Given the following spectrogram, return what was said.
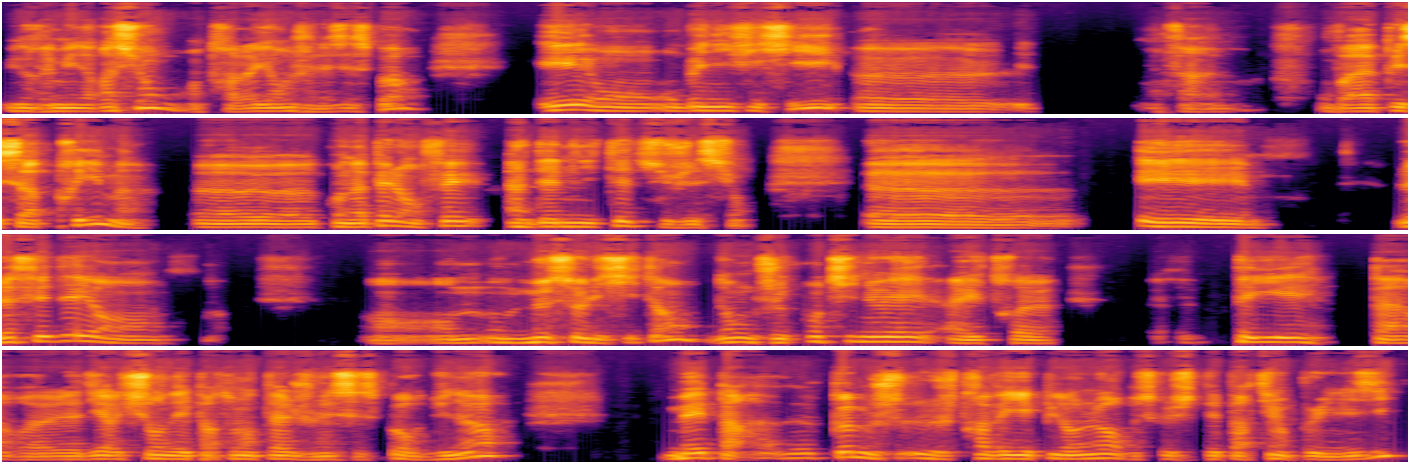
une rémunération en travaillant en jeunesse et sport, et on, bénéficie, euh, enfin, on va appeler ça prime, euh, qu'on appelle en fait indemnité de suggestion. Euh, et la Fédé en, en, en, me sollicitant, donc je continuais à être payé par la direction départementale jeunesse et sport du Nord, mais par, comme je, travaillais plus dans le Nord parce que j'étais parti en Polynésie,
